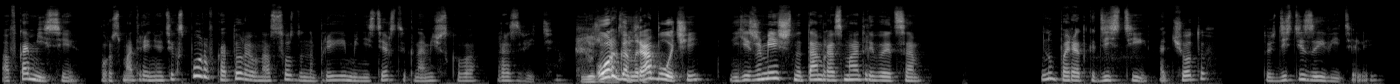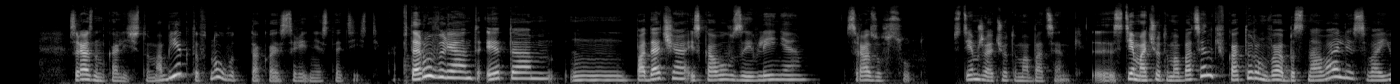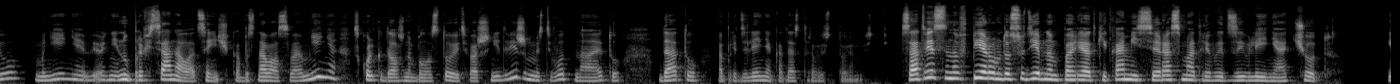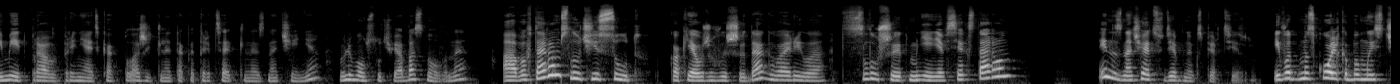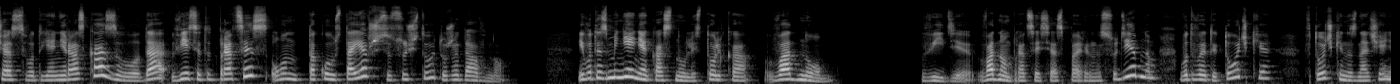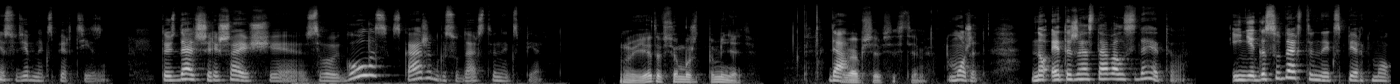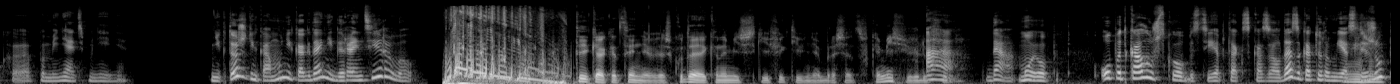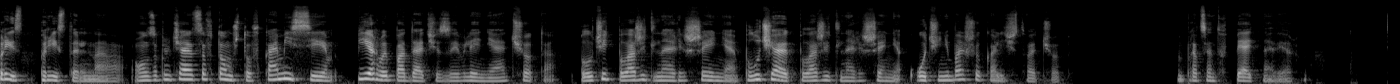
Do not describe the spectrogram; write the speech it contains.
а, в комиссии по рассмотрению этих споров, которая у нас создана при Министерстве экономического развития. Орган рабочий. Ежемесячно там рассматривается ну, порядка 10 отчетов, то есть 10 заявителей с разным количеством объектов, ну, вот такая средняя статистика. Второй вариант – это подача искового заявления сразу в суд с тем же отчетом об оценке. Э, с тем отчетом об оценке, в котором вы обосновали свое мнение, вернее, ну, профессионал-оценщик обосновал свое мнение, сколько должна была стоить ваша недвижимость вот на эту дату определения кадастровой стоимости. Соответственно, в первом досудебном порядке комиссия рассматривает заявление, отчет имеет право принять как положительное, так и отрицательное значение, в любом случае обоснованное. А во втором случае суд, как я уже выше да, говорила, слушает мнение всех сторон и назначает судебную экспертизу. И вот мы сколько бы мы сейчас, вот я не рассказывала, да, весь этот процесс, он такой устоявшийся, существует уже давно. И вот изменения коснулись только в одном виде, в одном процессе оспарено судебном, вот в этой точке, в точке назначения судебной экспертизы. То есть дальше решающий свой голос скажет государственный эксперт. Ну и это все может поменять. Да. Вообще в системе. Может. Но это же оставалось до этого. И не государственный эксперт мог э, поменять мнение. Никто же никому никогда не гарантировал. Ты как оцениваешь, куда экономически эффективнее обращаться, в комиссию или в а, суд? Да, мой опыт. Опыт Калужской области, я бы так сказала, да, за которым я слежу угу. пристально, он заключается в том, что в комиссии первой подачи заявления отчета получить положительное решение, получают положительное решение очень небольшое количество отчетов. Ну, процентов 5, наверное.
